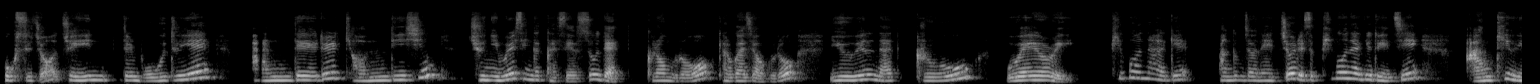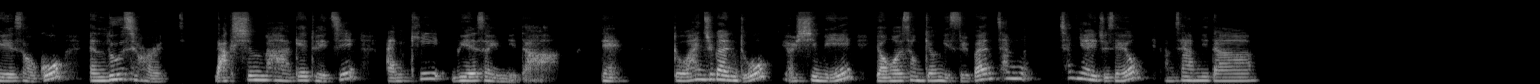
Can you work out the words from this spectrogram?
복수죠. 죄인들 모두의 반대를 견디신 주님을 생각하세요. So that 그러므로 결과적으로 you will not grow weary 피곤하게 방금 전에. 그래서 피곤하게 되지 않기 위해서고 and lose heart 낙심하게 되지 않기 위해서입니다. 네. 또 한 주간도 열심히 영어 성경 이슬반 참, 참여해 주세요. 감사합니다.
